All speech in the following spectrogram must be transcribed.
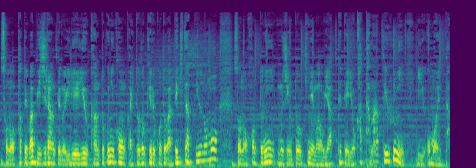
その、例えばビジランテの入江優監督に今回届けることができたっていうのも、その、本当に無人島キネマをやっててよかったなっていうふうに思えた、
